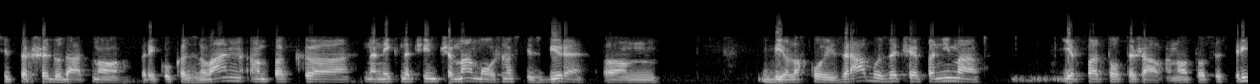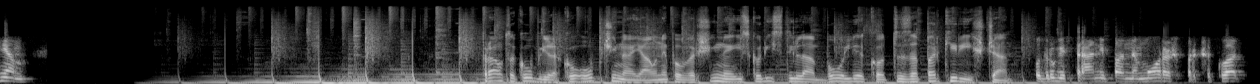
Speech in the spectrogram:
sicer še dodatno preko kaznovan, ampak uh, na nek način, če ima možnost izbire, um, bi jo lahko izrabil, zdaj, če pa nima, je pa to težava. No? To se strinjam. Prav tako bi lahko občina javne površine izkoristila bolje kot za parkirišča. Po drugi strani pa ne moreš pričakovati,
